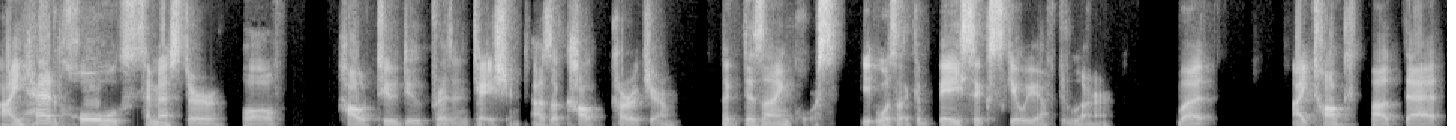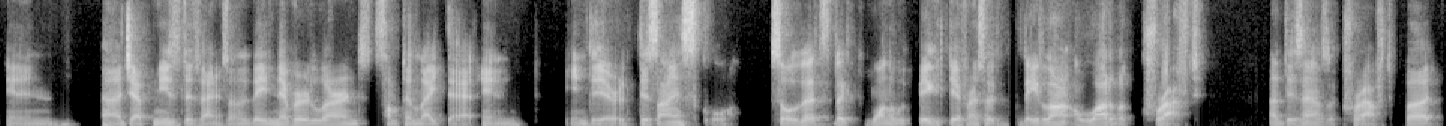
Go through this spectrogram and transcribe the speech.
I had whole semester of how to do presentation as a curriculum, like design course. It was like a basic skill you have to learn. But I talk about that in uh, Japanese designers, and they never learned something like that in in their design school. So that's like one of the big differences. They learn a lot about craft and design as a craft, but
